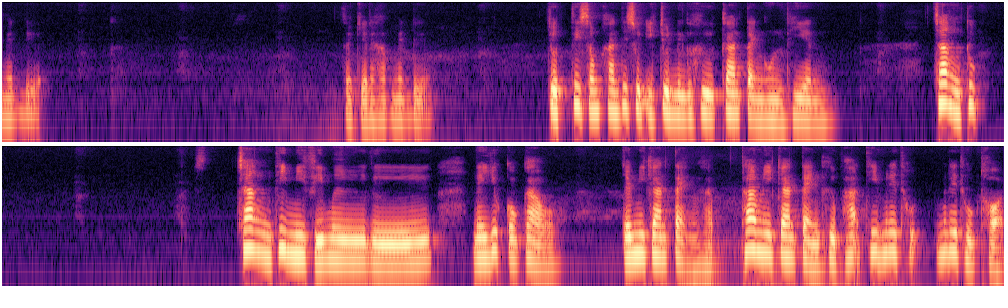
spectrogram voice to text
เม็ดเดือด สังเกตนะครับเม็ดเดือด จุดที่สำคัญที่สุดอีกจุดหนึ่งก็คือการแต่งหุ่นเทียน ช่างทุก ช่างที่มีฝีมือหรือในยุคเก่าๆจะมีการแต่งครับ ถ้ามีการแต่งคือพระที่ไม่ได้ถูกไม่ได้ถูกถอด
